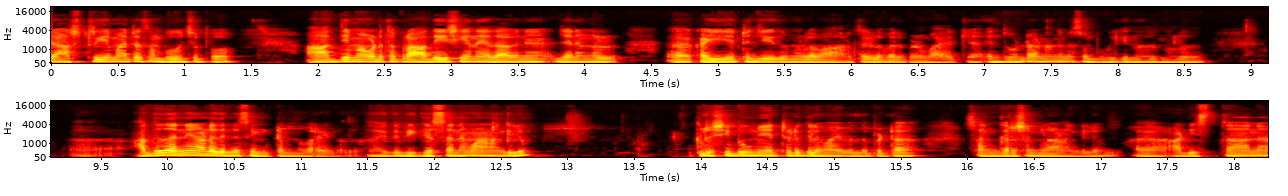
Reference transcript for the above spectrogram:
രാഷ്ട്രീയ മാറ്റം സംഭവിച്ചപ്പോൾ ആദ്യം അവിടുത്തെ പ്രാദേശിക നേതാവിനെ ജനങ്ങൾ കൈയേറ്റം ചെയ്തു എന്നുള്ള വാർത്തകൾ പലപ്പോഴും വായിക്കുക. എന്തുകൊണ്ടാണ് അങ്ങനെ സംഭവിക്കുന്നത് എന്നുള്ളത്? അത് തന്നെയാണ് ഇതിന്റെ സിംറ്റം എന്ന് പറയുന്നത്. അതായത് വികസനമാണെങ്കിലും കൃഷിഭൂമി ഏറ്റെടുക്കലുമായി ബന്ധപ്പെട്ട സംഘർഷങ്ങളാണെങ്കിലും അടിസ്ഥാന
